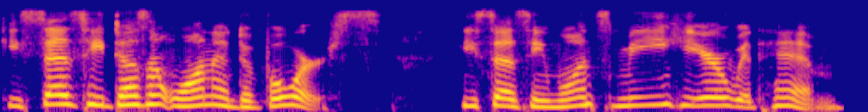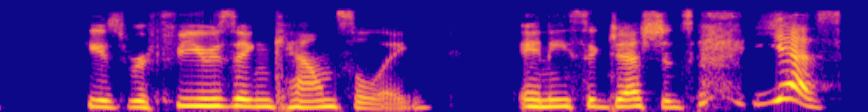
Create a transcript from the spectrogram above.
He says he doesn't want a divorce. He says he wants me here with him. He's refusing counseling. Any suggestions? Yes,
